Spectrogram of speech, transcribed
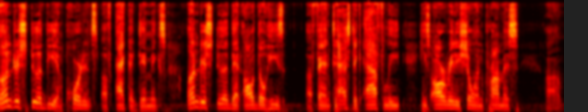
understood the importance of academics, understood that although he's a fantastic athlete, he's already showing promise um,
